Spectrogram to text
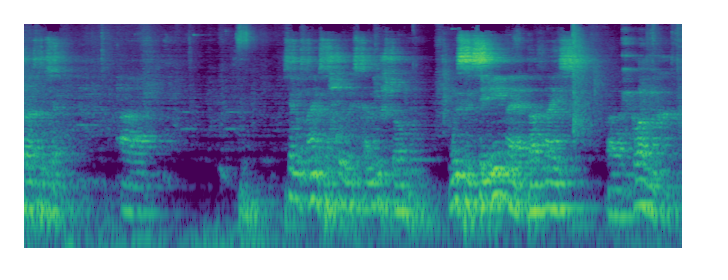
Здравствуйте. А, все мы знаем со школьной скамьи, что мысль семейная – это одна из а, главных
